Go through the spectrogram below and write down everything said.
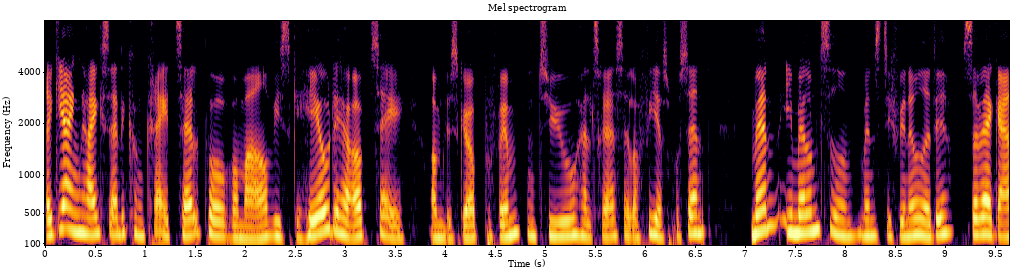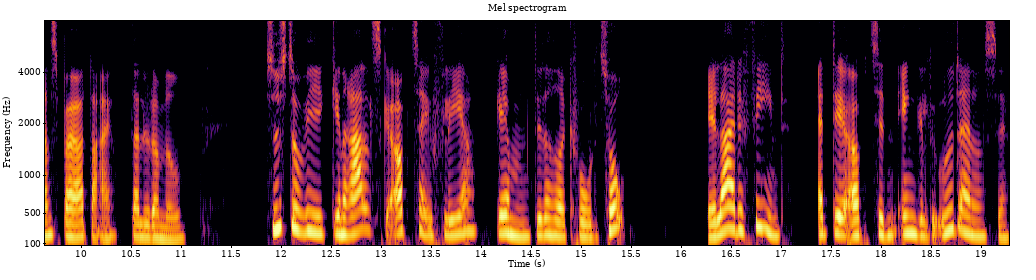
Regeringen har ikke sat et konkret tal på, hvor meget vi skal hæve det her optag, om det skal op på 15, 20, 50 eller 80 procent. Men i mellemtiden, mens de finder ud af det, så vil jeg gerne spørge dig, der lytter med. Synes du, vi generelt skal optage flere gennem det, der hedder kvote 2? Eller er det fint, at det er op til den enkelte uddannelse,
